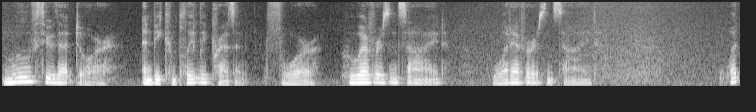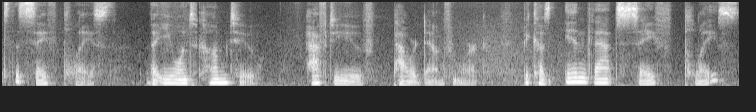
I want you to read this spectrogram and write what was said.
move through that door and be completely present for whoever's inside, whatever is inside. What's the safe place that you want to come to after you've powered down from work? Because in that safe place,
